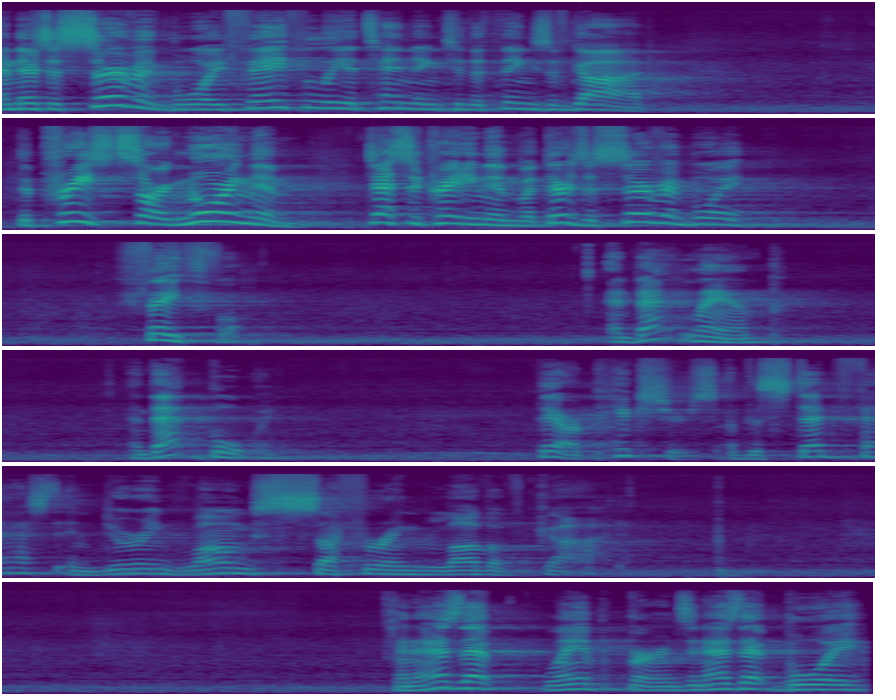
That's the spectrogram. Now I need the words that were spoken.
and there's a servant boy faithfully attending to the things of God. The priests are ignoring them, desecrating them, but there's a servant boy, faithful. And that lamp and that boy, they are pictures of the steadfast, enduring, long suffering love of God. And as that lamp burns and as that boy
